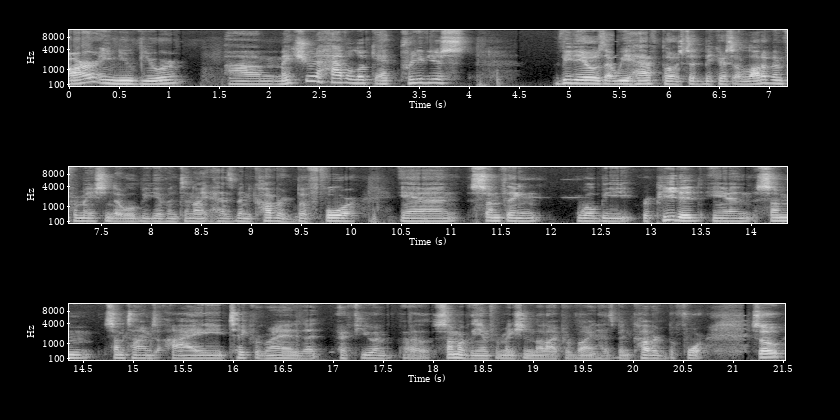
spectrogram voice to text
are a new viewer, um, make sure to have a look at previous videos that we have posted because a lot of information that will be given tonight has been covered before and something will be repeated and some sometimes I take for granted that a few uh, some of the information that I provide has been covered before. So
